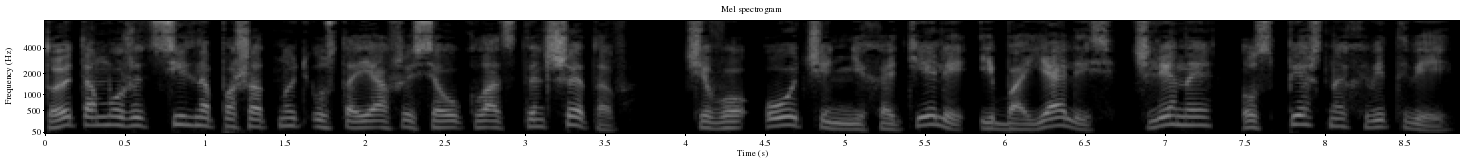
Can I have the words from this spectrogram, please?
то это может сильно пошатнуть устоявшийся уклад стеншетов, чего очень не хотели и боялись члены успешных ветвей.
